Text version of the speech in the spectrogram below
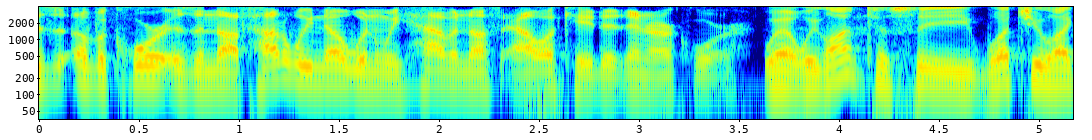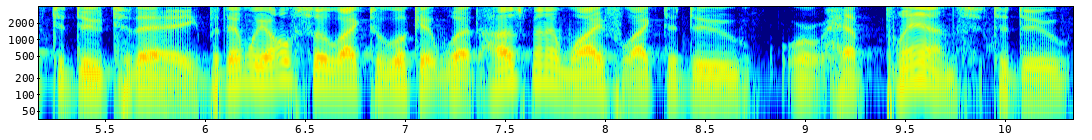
is of a core is enough? How do we know when we have enough allocated in our core?" Well, we want to see what you like to do today, but then we also like to look at what husband and wife like to do or have plans to do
